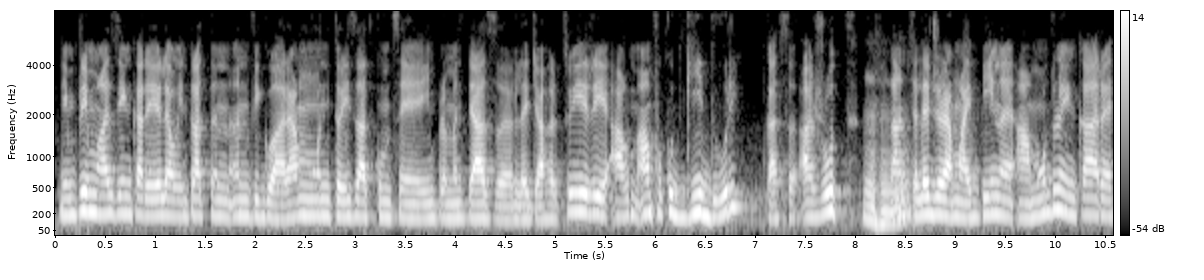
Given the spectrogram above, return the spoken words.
Din prima zi în care ele au intrat în, în vigoare, am monitorizat cum se implementează legea hărțuirii, am, am făcut ghiduri ca să ajut uh-huh. la înțelegerea mai bine a modului în care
